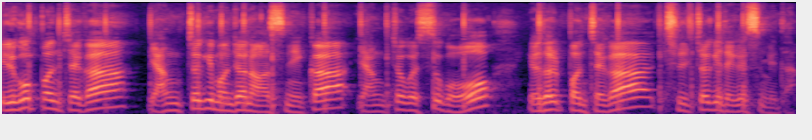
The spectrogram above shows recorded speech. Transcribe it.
일곱 번째가 양적이 먼저 나왔으니까 양적을 쓰고 여덟 번째가 질적이 되겠습니다.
